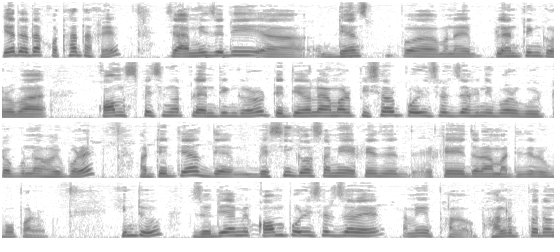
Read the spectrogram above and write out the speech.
ইয়াত এটা কথা থাকে যে আমি যদি ডেন্স মানে প্লেণ্টিং কৰোঁ বা কম স্পেচিঙত প্লেণ্টিং কৰোঁ তেতিয়াহ'লে আমাৰ পিছৰ পৰিচৰ্যাখিনি বৰ গুৰুত্বপূৰ্ণ হৈ পৰে আৰু তেতিয়া বেছি গছ আমি একে একেডৰা মাটিতে ৰুব পাৰোঁ। কিন্তু যদি আমি কম পৰিচৰ্যাৰে আমি ভাল উৎপাদন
